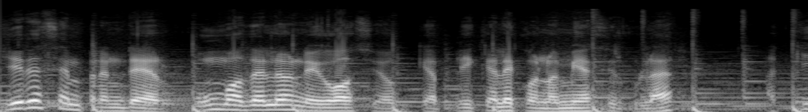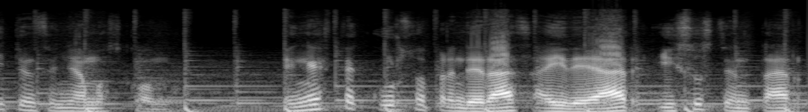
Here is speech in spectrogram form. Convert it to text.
¿Quieres emprender un modelo de negocio que aplique la economía circular? Aquí te enseñamos cómo. En este curso aprenderás a idear y sustentar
